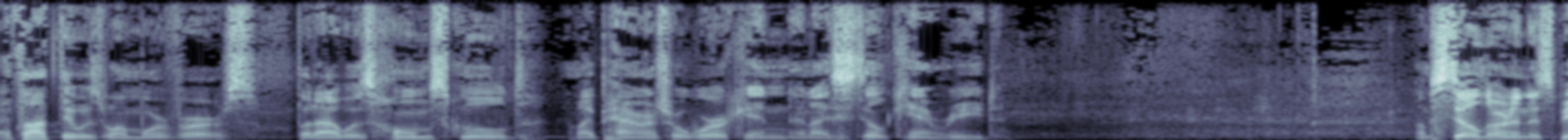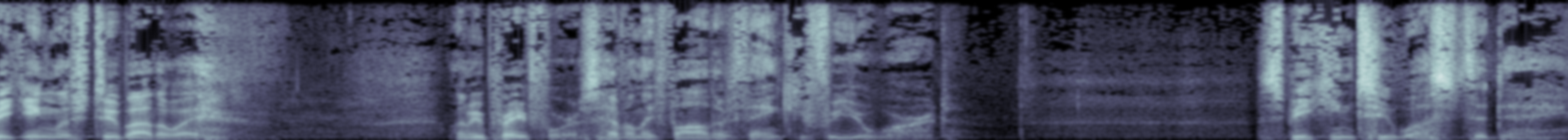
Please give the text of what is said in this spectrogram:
I thought there was one more verse, but I was homeschooled, my parents were working, and I still can't read. I'm still learning to speak English too, by the way. Let me pray for us. Heavenly Father, thank you for your word. Speaking to us today.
